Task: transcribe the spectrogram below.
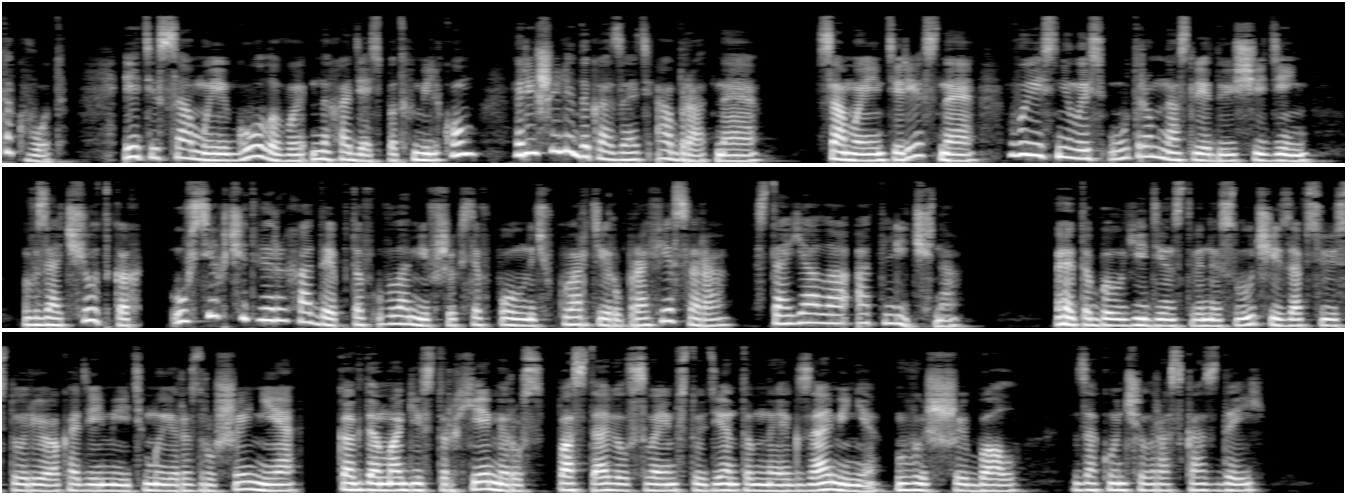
Так вот, эти самые головы, находясь под хмельком, решили доказать обратное. Самое интересное выяснилось утром на следующий день. В зачетках у всех четверых адептов, вломившихся в полночь в квартиру профессора, стояло «отлично», это был единственный случай за всю историю Академии Тьмы и Разрушения, когда магистр Хемерус поставил своим студентам на экзамене высший балл, закончил рассказ Дей.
